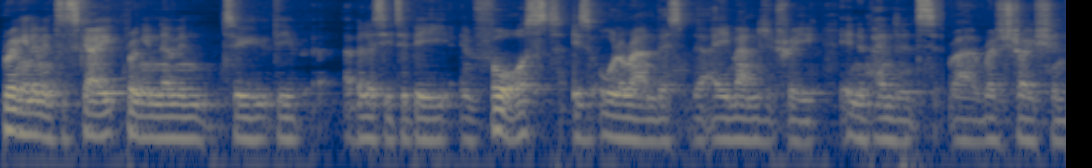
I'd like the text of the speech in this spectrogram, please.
bringing them into scope, bringing them into the ability to be enforced is all around this a mandatory independent uh, registration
